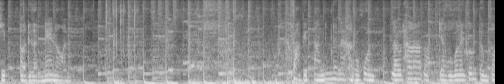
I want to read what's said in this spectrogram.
คลิปต่อเดือนแน่นอน ติดตามนิ่มด้วยนะคะทุกคน แล้วถ้าแบบอยากรู้อะไรเพิ่มเติมก็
